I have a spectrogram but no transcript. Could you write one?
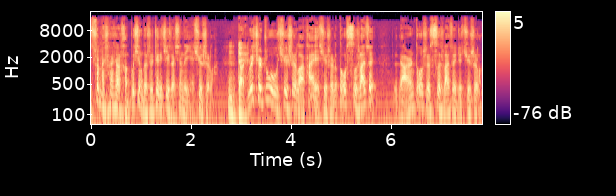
顺便说一下，很不幸的是，这个记者现在也去世了。嗯，对，Richard Drew 去世了，他也去世了，都四十来岁，俩人都是四十来岁就去世了。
